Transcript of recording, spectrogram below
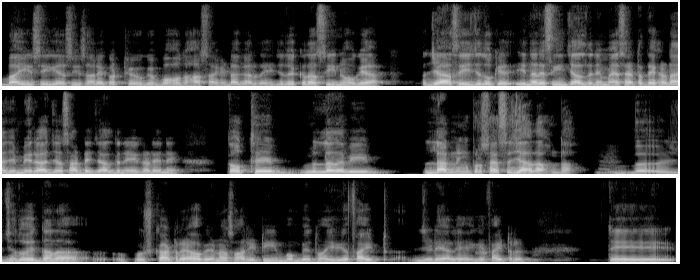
ਬਾਈ ਸੀਗੇ ਅਸੀਂ ਸਾਰੇ ਇਕੱਠੇ ਹੋ ਕੇ ਬਹੁਤ ਹਾਸਾ ਖੇਡਾ ਕਰਦੇ ਸੀ। ਜਦੋਂ ਇੱਕ ਦਾ ਸੀਨ ਹੋ ਗਿਆ ਜਾਂ ਅਸੀਂ ਜਦੋਂ ਕਿ ਇਹਨਾਂ ਦੇ ਸੀਨ ਚੱਲਦੇ ਨੇ ਮੈਂ ਸੈੱਟ ਤੇ ਖੜਾ ਜੇ ਮੇਰਾ ਜਾਂ ਸਾਡੇ ਚੱਲਦੇ ਨੇ ਇਹ ਖੜੇ ਨੇ ਤਾਂ ਉੱਥੇ ਲੱਗਦਾ ਵੀ ਲਰਨਿੰਗ ਪ੍ਰੋਸੈਸ ਜ਼ਿਆਦਾ ਹੁੰਦਾ। ਜਦੋਂ ਇਦਾਂ ਦਾ ਕੁਝ ਘਟ ਰਿਹਾ ਹੋਵੇ ਨਾ ਸਾਰੀ ਟੀਮ ਬੰਬੇ ਤੋਂ ਆਈ ਹੋਈ ਹੈ ਫਾਈਟ ਜਿਹੜੇ ਵਾਲੇ ਹੈਗੇ ਫਾਈਟਰ ਤੇ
